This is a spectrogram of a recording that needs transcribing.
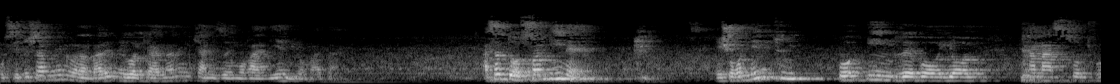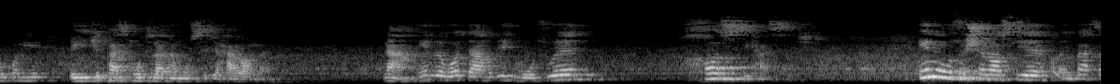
موسیقیش هم نمی‌دادن برای نگاه کردن این کنیزهای مغنیه میومدن اصلا داستان اینه. یعنی شما نمی‌تونید با این روایات تمسک بکنید بگید که پس مطلق موسیقی حرامه. نه این روایت در یک موضوع خاصی هستش. این موضوع شناسیه حالا این بحث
